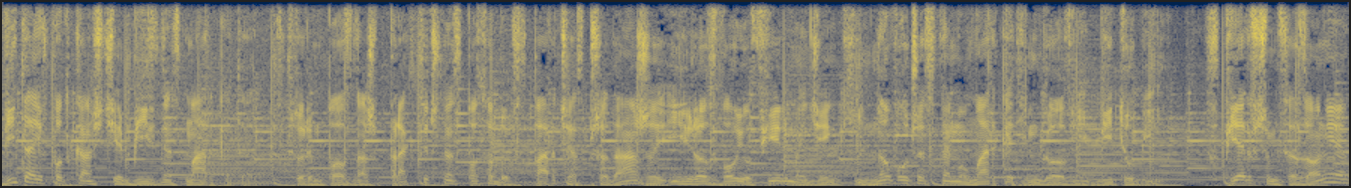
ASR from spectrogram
Witaj w podcaście Biznes Marketer, w którym poznasz praktyczne sposoby wsparcia sprzedaży i rozwoju firmy dzięki nowoczesnemu marketingowi B2B. W pierwszym sezonie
